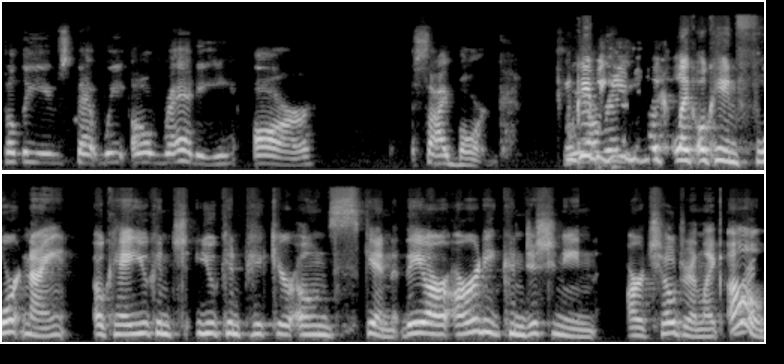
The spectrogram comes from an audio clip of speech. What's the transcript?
believes that we already are cyborg okay but already- yeah, but like like okay in fortnite okay you can you can pick your own skin they are already conditioning our children like oh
